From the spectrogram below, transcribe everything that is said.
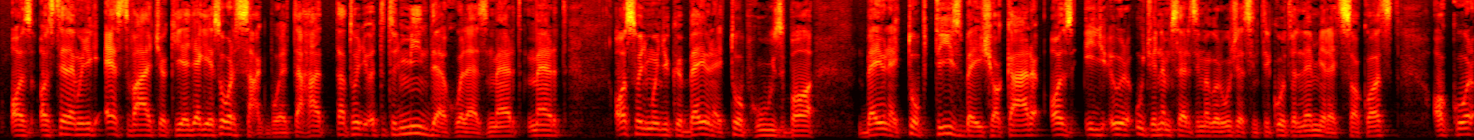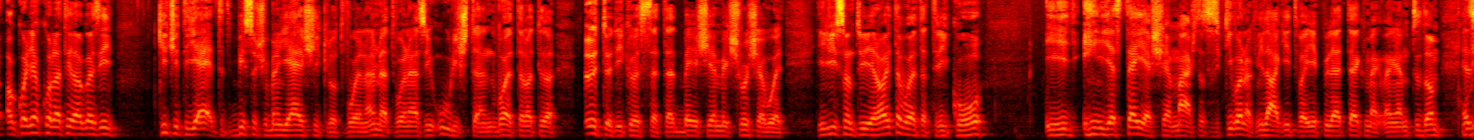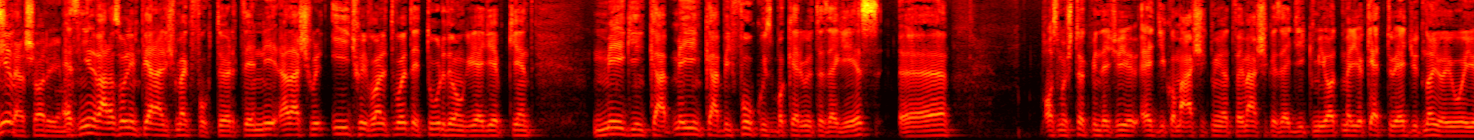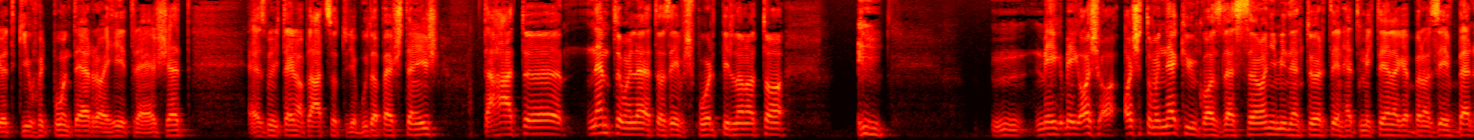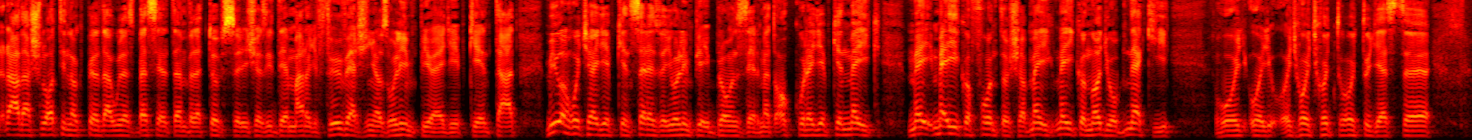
az, az tényleg mondjuk ezt váltja ki egy egész országból. Tehát, tehát, hogy, tehát hogy mindenhol ez, mert, mert az, hogy mondjuk ő bejön egy top 20-ba, bejön egy top 10-be is akár, az így úgy, hogy nem szerzi meg a rózsaszín trikót, vagy nem nyer egy szakaszt, akkor, akkor gyakorlatilag az így kicsit így, tehát biztos, hogy egy elsiklott volna, nem lett volna ez, hogy úristen, volt Attila ötödik összetetbe, és ilyen még sose volt. Így viszont ugye rajta volt a trikó, így, így ez teljesen más. Az, hogy ki vannak világítva épületek, meg, meg nem tudom. Ez nyilván, ez nyilván az olimpiánál is meg fog történni, ráadásul így, hogy volt, volt egy Tour de Hongrie egyébként, még inkább, még inkább így fókuszba került az egész. Az most tök mindegy, hogy egyik a másik miatt, vagy másik az egyik miatt, mert a kettő együtt nagyon jól jött ki, hogy pont erre a hétre esett. Ez mondjuk tegnap látszott ugye Budapesten is. Tehát nem tudom, hogy lehet az év sportpillanata még, még azt, azt tudom, hogy nekünk az lesz, annyi minden történhet még tényleg ebben az évben. Ráadásul Attinak például ezt beszéltem vele többször is az idén már, hogy a főverseny az olimpia egyébként. Tehát mi van, hogyha egyébként szerező egy olimpiai bronzér, mert akkor egyébként melyik, mely, melyik a fontosabb, melyik, melyik a nagyobb neki, hogy hogy, hogy, hogy, hogy, hogy, hogy tudja ezt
